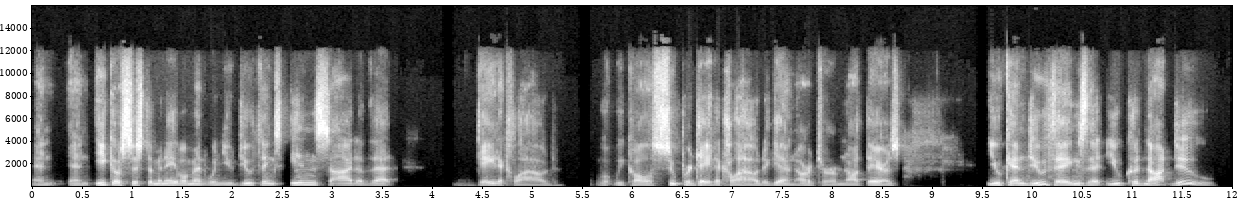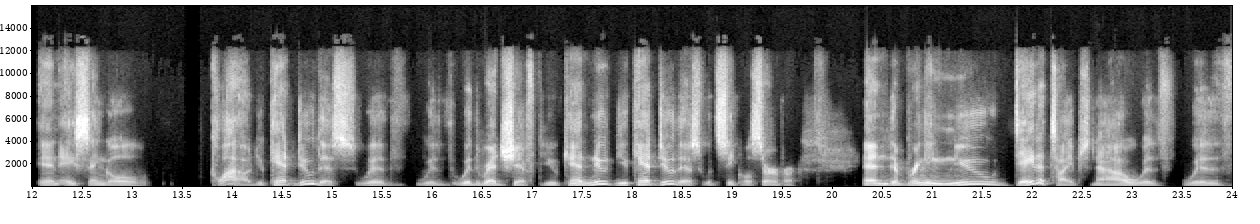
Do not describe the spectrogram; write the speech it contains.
and, and ecosystem enablement. When you do things inside of that data cloud, what we call a super data cloud, again, our term, not theirs, you can do things that you could not do in a single cloud. You can't do this with with with Redshift. You can't new, you can't do this with SQL Server. And they're bringing new data types now with with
